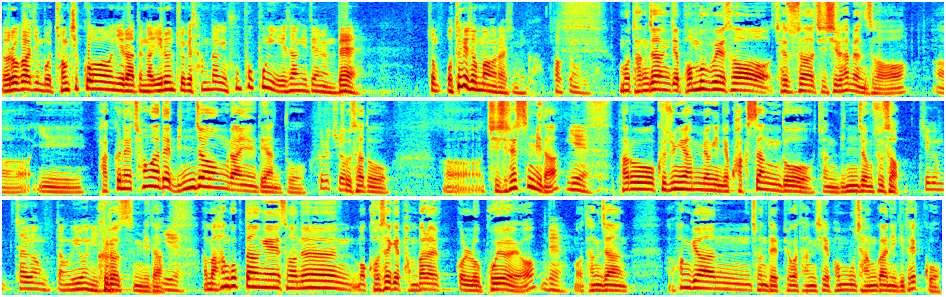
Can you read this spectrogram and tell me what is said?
여러 가지 뭐 정치권이라든가 이런 쪽에 상당히 후폭풍이 예상이 되는데 좀 어떻게 전망을 하십니까, 박정우 기자? 뭐 당장 이제 법무부에서 재수사 지시를 하면서 어, 이 박근혜 청와대 민정 라인에 대한 또 그렇죠. 조사도 어, 지시를 했습니다. 예. 바로 그 중에 한 명이 이제 곽상도 전 민정수석. 지금 자유한국당 의원이죠. 그렇습니다. 예. 아마 한국당에서는 뭐 거세게 반발할 걸로 보여요. 네. 뭐 당장 황교안 전 대표가 당시에 법무부 장관이기도 했고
